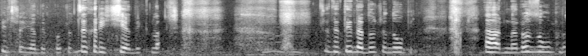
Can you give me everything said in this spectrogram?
Більше я не можу. Це хрещеник наш. Це дитина дуже добра, гарна, розумна.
